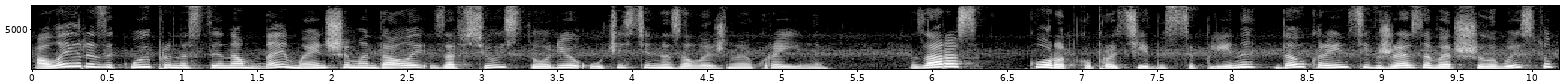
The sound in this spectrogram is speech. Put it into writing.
але й ризикує принести нам найменше медалей за всю історію участі незалежної України. Зараз коротко про ці дисципліни, де українці вже завершили виступ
